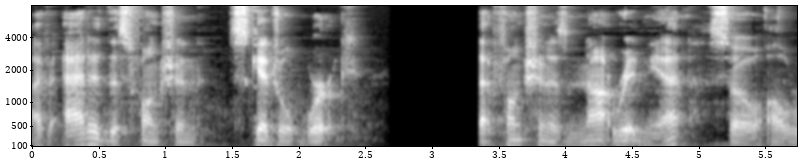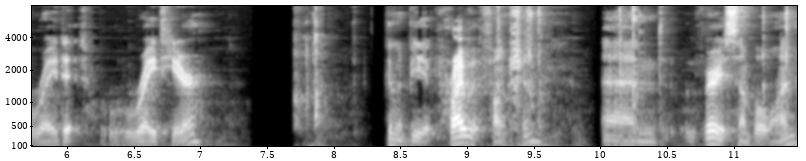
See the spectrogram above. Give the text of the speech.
I've added this function schedule work. That function is not written yet, so I'll write it right here. It's going to be a private function and very simple one.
